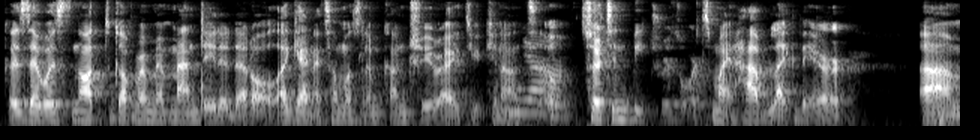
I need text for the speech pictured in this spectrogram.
because it was not government mandated at all. Again it's a muslim country right? You cannot Yeah. uh, certain beach resorts might have like their um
